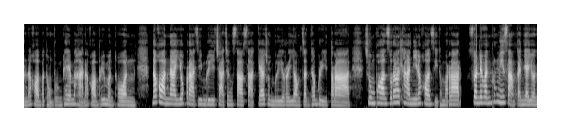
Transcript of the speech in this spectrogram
รนครปฐมกรุงเทพมหานครปริมณฑลนครนายกปราจีนบุรีฉะเชิงเทราสระแก้วชลบุรีระยองจันทบุรีตราด ชุมพรสุราษฎร์ธานีนครศรีธรรมราช ส่วนในวันพรุ่งนี้ 3 กันยายน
